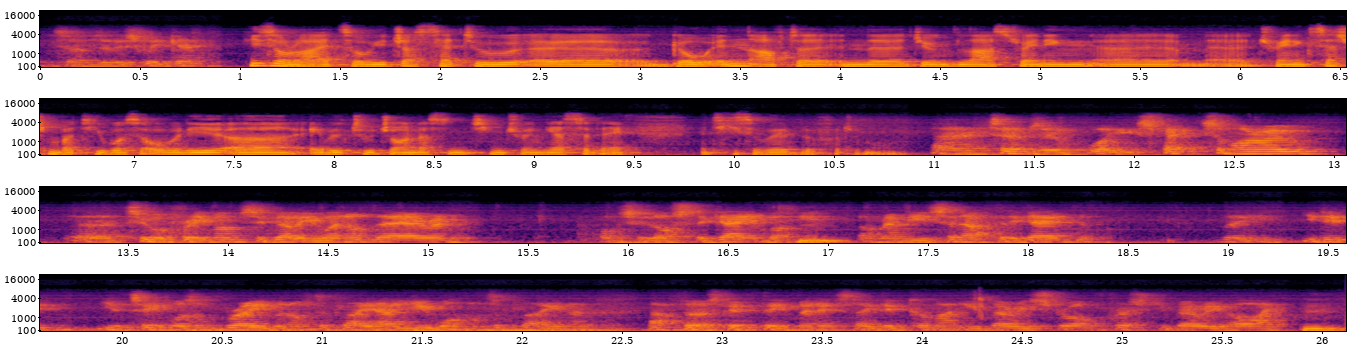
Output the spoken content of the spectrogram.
in terms of this weekend. He's all right. So he just had to uh, go in after in the during the last training uh, uh, training session, but he was already uh, able to join us in team training yesterday, and he's available for tomorrow. And in terms of what you expect tomorrow, uh, two or three months ago you went up there and obviously lost the game, but hmm. I remember you said after the game that that you, you did your team wasn't brave enough to play how you want them to play. And that first 15 minutes, they did come at you very strong, pressed you very high. Mm.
